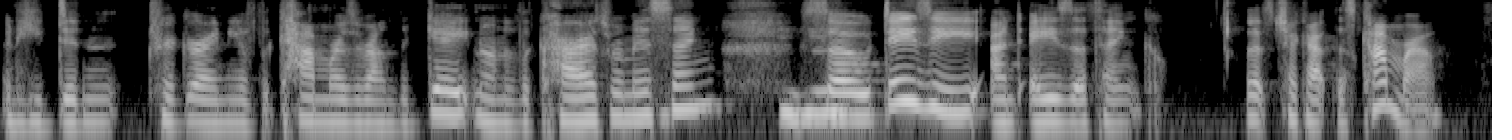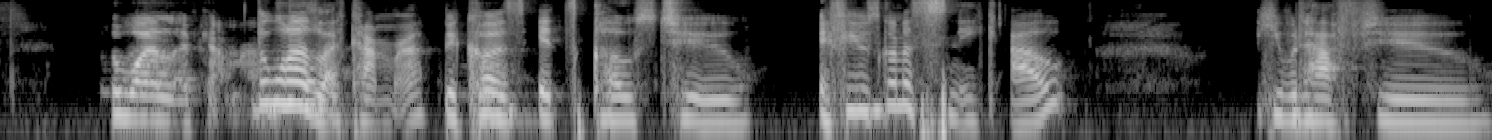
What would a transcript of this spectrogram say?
and he didn't trigger any of the cameras around the gate. None of the cars were missing. Mm-hmm. So daisy and aza think let's check out this camera. The wildlife camera. the wildlife camera because it's close to if he was going to sneak out he would have to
